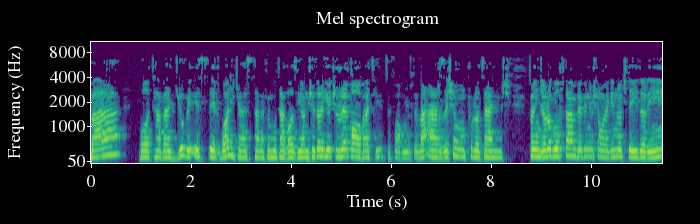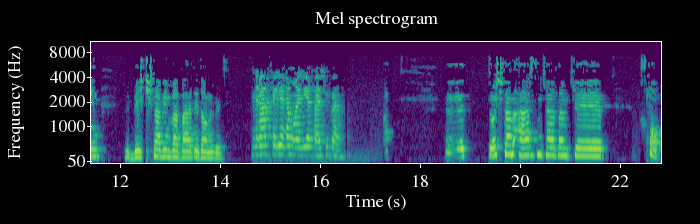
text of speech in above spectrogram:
و با توجه به استقبالی که از طرف متقاضیان میشه داره یک رقابتی اتفاق میفته و ارزش اون پول رو تعیین میشه. تا اینجا رو گفتم ببینیم شما اگه نکته ای دارین بشنویم و بعد ادامه بدیم. نه خیلی هم عالیه خواهش می‌کنم. داشتم عرض می‌کردم که خب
